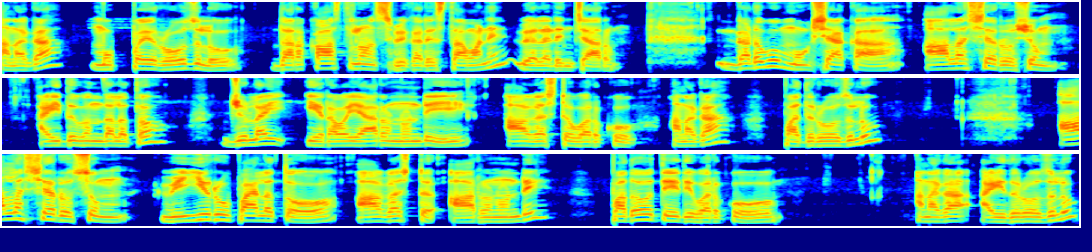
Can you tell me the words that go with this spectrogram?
అనగా ముప్పై రోజులు దరఖాస్తులను స్వీకరిస్తామని వెల్లడించారు. గడువు ముగిశాక ఆలస్య రుసుం ఐదు వందలతో జూలై ఇరవై ఆరు నుండి ఆగస్టు వరకు అనగా పది రోజులు. ఆలస్య రుసుం వెయ్యి రూపాయలతో ఆగస్టు ఆరు నుండి పదవ తేదీ వరకు అనగా ఐదు రోజులు.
